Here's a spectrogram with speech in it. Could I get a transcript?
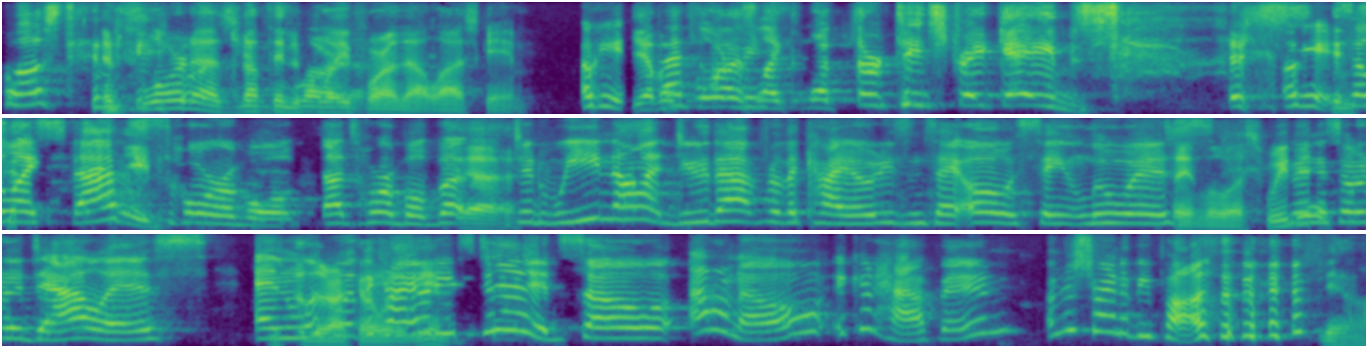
Boston, And New Florida York, has nothing to play for on that last game. Okay, Yeah, but that's Florida's like what 13 straight games. Okay, so like that's horrible. That's horrible. But Yeah. did we not do that for the Coyotes and say, "Oh, St. Louis, St. Louis. We did. Minnesota, Dallas," and Because look what the gonna win a game. Coyotes did? So I don't know. It could happen. I'm just trying to be positive. Yeah.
